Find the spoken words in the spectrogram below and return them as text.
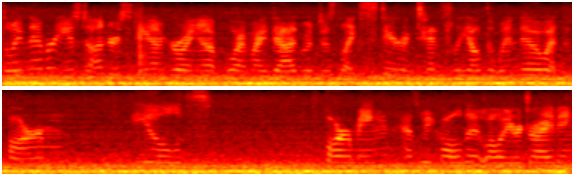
So I never used to understand growing up why my dad just like stare intensely out the window at the farm fields, farming as we called it while we were driving.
